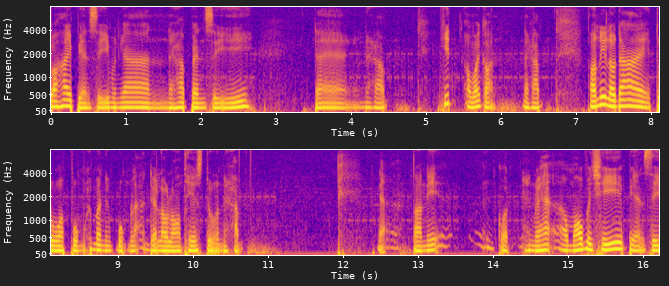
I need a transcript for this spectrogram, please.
ก็ให้เปลี่ยนสีเหมือนกันนะครับ เป็นสีแดงนะครับฮิตเอาไว้ก่อนนะครับ ตอนนี้เราได้ตัวปุ่มขึ้นมาหนึ่งปุ่มละ เดี๋ยวเราลองเทสดูนะครับ เนี่ย ตอนนี้ กดเห็นไหมฮะเอาเมาส์ไปชี้เปลี่ยนสี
